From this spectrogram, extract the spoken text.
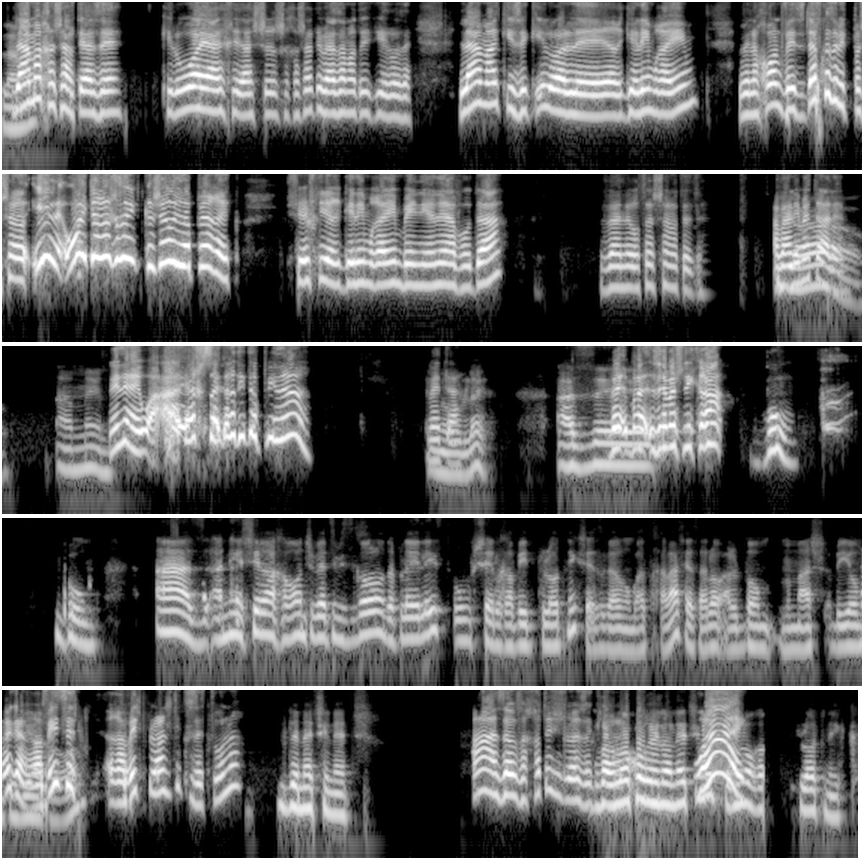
למה חשבתי על זה? כאילו, הוא היה היחיד השיר שחשבתי, ואז אמרתי כאילו זה. למה? כי זה כאילו על אה, הרגלים רעים, ונכון, ודווקא זה מתפשר, הנה, אוי, תראה איך זה מתקשר לי לפרק, שיש לי הרגלים רעים בענייני עבודה, ואני רוצה לשנות את זה. אבל אני מתה עליהם. אמן. הנה, וואי, איך סגרתי את הפינה. מתה. מעולה. אז אה, זה מה שנקרא בום. בום. אז אני, השיר האחרון שבעצם יסגור לנו את הפלייליסט הוא של רביד פלוטניק, שהסגרנו בהתחלה, שיצא לו אלבום ממש ביום רגע, שני האחרון. רביד פלונטיק זה טונה? זה נצ'י נץ'. אה, זהו, זכרתי שיש לו איזה כבר. לא קוראים לו נצ'י וואי! קוראים לו רביד פלוטניק.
